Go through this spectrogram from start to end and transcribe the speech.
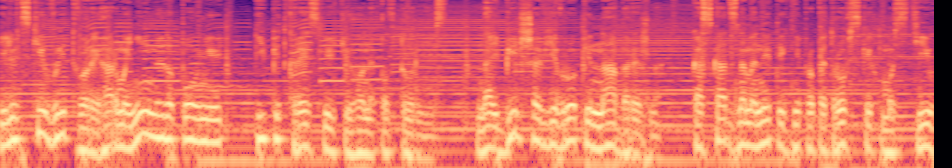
і людські витвори гармонійно доповнюють і підкреслюють його неповторність. Найбільша в Європі набережна, каскад знаменитих дніпропетровських мостів,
